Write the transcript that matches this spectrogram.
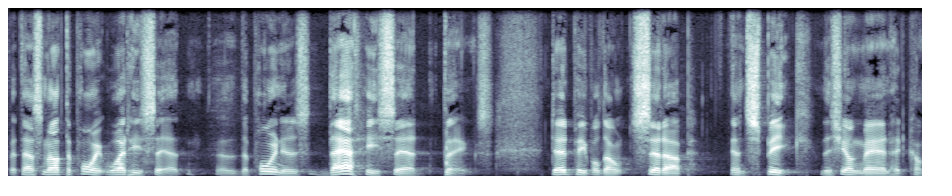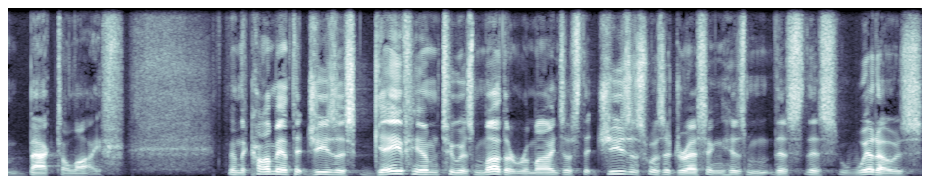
But that's not the point, what he said. Uh, the point is that he said things. Dead people don't sit up and speak. This young man had come back to life. And the comment that Jesus gave him to his mother reminds us that Jesus was addressing his, this, this widow's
